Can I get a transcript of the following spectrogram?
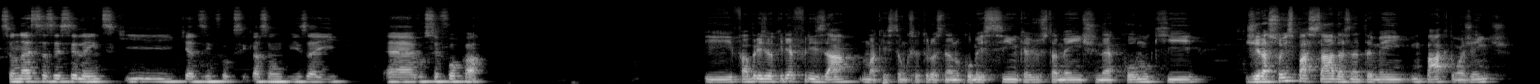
são nessas excelentes que, que a desintoxicação visa aí é, você focar. E, Fabrício, eu queria frisar uma questão que você trouxe né, no comecinho, que é justamente né, como que gerações passadas né, também impactam a gente.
